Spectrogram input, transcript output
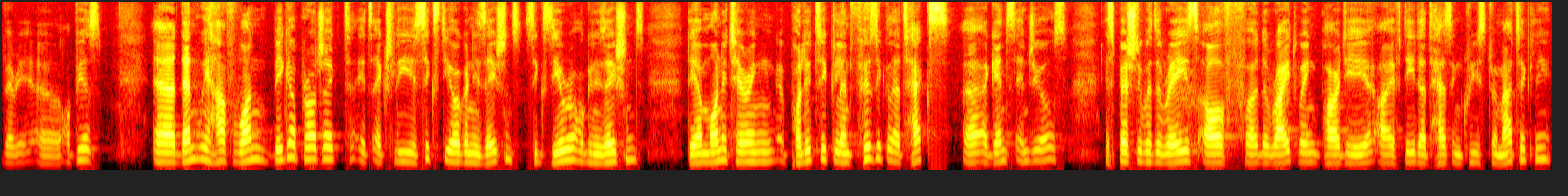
very uh, obvious. Uh, then we have one bigger project. It's actually 60 organizations, 60 organizations. They are monitoring political and physical attacks uh, against NGOs, especially with the rise of uh, the right-wing party AfD that has increased dramatically.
